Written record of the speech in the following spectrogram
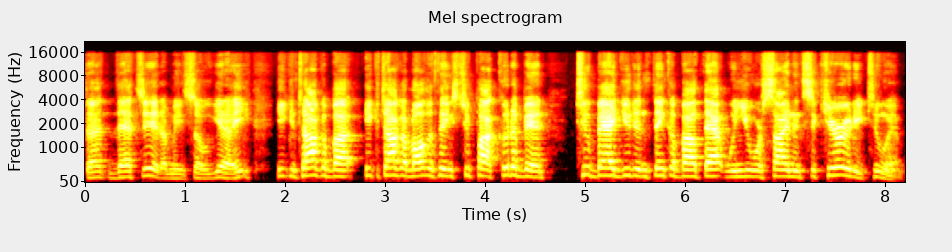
that that's it. I mean, so yeah, he he can talk about he can talk about all the things Tupac could have been. Too bad you didn't think about that when you were signing security to him.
